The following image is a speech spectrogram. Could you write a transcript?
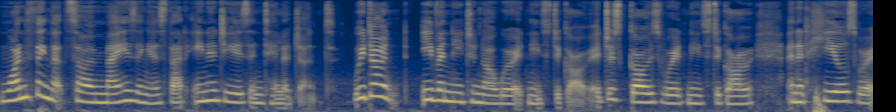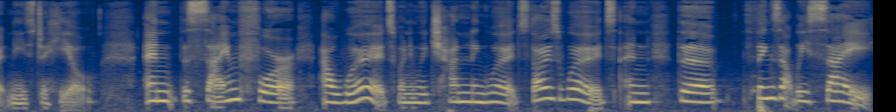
one thing that's so amazing is that energy is intelligent. We don't even need to know where it needs to go. It just goes where it needs to go and it heals where it needs to heal. And the same for our words when we're channeling words. Those words and the things that we say,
